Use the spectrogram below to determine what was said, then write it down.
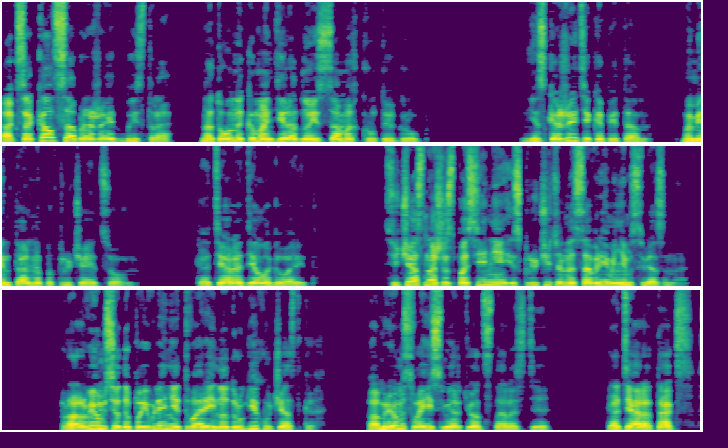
Аксакал соображает быстро, на то он и командир одной из самых крутых групп. «Не скажите, капитан», — моментально подключается он. Котяра дело говорит. Сейчас наше спасение исключительно со временем связано. Прорвемся до появления тварей на других участках, помрем своей смертью от старости. Котяра, такс,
